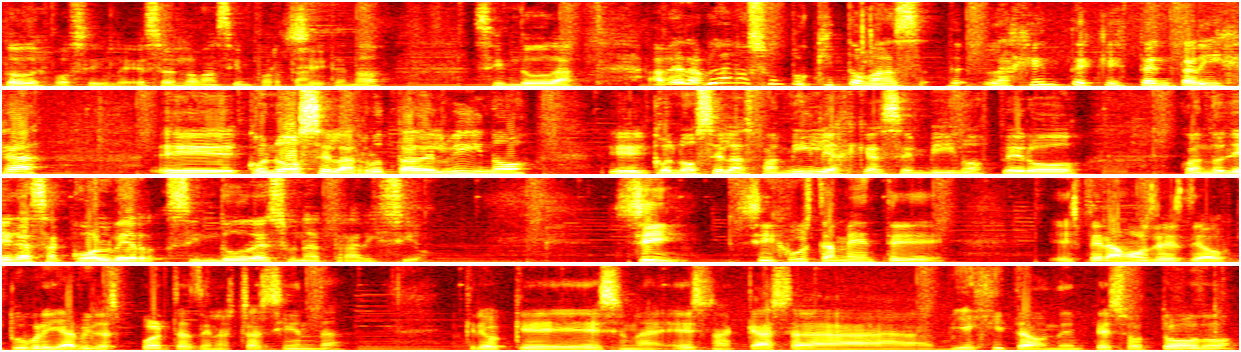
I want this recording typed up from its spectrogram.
Todo es posible, eso es lo más importante, ¿no? Sin duda. A ver, háblanos un poquito más. La gente que está en Tarija eh, conoce la ruta del vino, eh, conoce las familias que hacen vinos, pero cuando llegas a Colbert, sin duda es una tradición. Sí, sí, justamente esperamos desde octubre ya abrir las puertas de nuestra hacienda. Creo que es una, es una casa viejita donde empezó todo,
